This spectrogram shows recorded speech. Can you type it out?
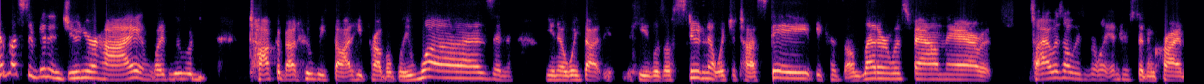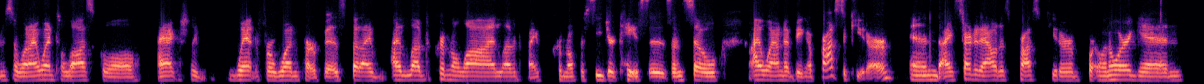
I must have been in junior high and like we would talk about who we thought he probably was. And, you know, we thought he was a student at Wichita State because a letter was found there. So I was always really interested in crime. So when I went to law school, I actually went for one purpose, but I, I loved criminal law. I loved my criminal procedure cases. And so I wound up being a prosecutor. And I started out as a prosecutor in Portland, Oregon.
